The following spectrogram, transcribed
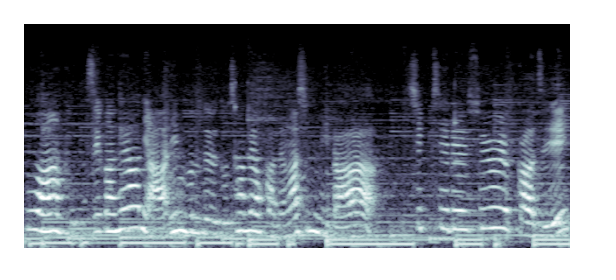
또한 복지관 회원이 아닌 분들도 참여 가능하십니다. 17일 수요일까지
